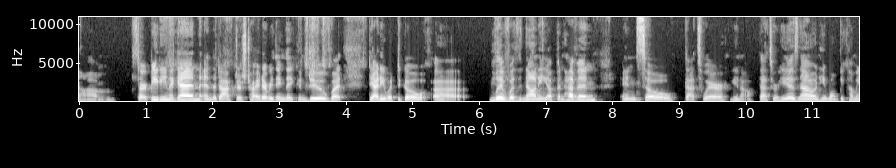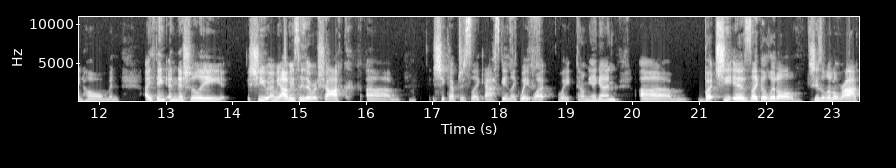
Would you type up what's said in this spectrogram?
um, start beating again. And the doctors tried everything they can do, but daddy went to go uh, live with Nani up in heaven. And so that's where, you know, that's where he is now and he won't be coming home. And I think initially she, I mean, obviously there was shock. Um, she kept just like asking like, wait, what? Wait, tell me again. Um, but she is like a little, she's a little rock.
